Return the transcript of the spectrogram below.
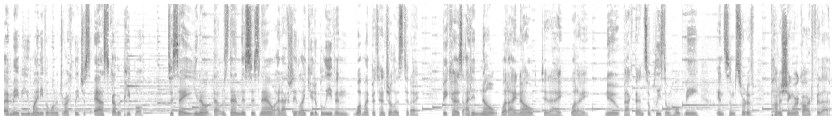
And maybe you might even want to directly just ask other people to say, you know, that was then, this is now. I'd actually like you to believe in what my potential is today because I didn't know what I know today, what I knew back then. So please don't hold me in some sort of punishing regard for that,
